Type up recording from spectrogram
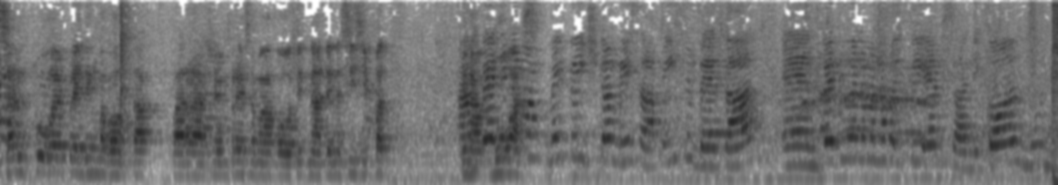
Saan po kayo pwedeng makontak para syempre sa mga kotit natin na sisipat Ah, kinabukas? naman, may page kami sa Casey Beta and pwede mo naman ako i-PM sa Nicole Luna.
